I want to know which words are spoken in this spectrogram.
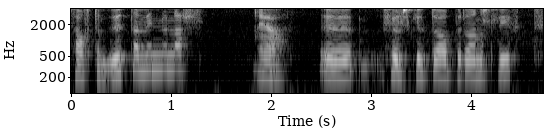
þáttum utanvinnunar uh, fjölskyldu ábyrð og annað slíkt.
